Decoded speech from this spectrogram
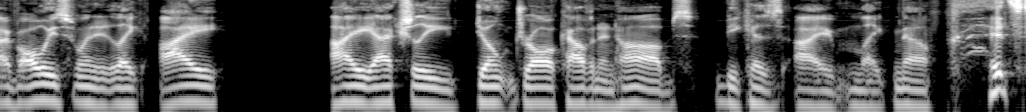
I've always wanted like i I actually don't draw Calvin and Hobbes because I'm like, no, it's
